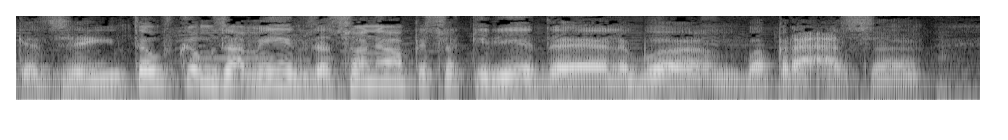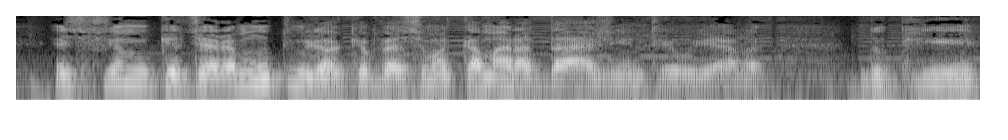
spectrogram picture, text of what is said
Quer dizer, então ficamos amigos. A Sônia é uma pessoa querida, ela é boa, boa praça. Esse filme, quer dizer, era muito melhor que houvesse uma camaradagem entre eu e ela do que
